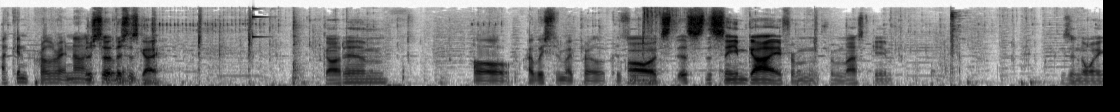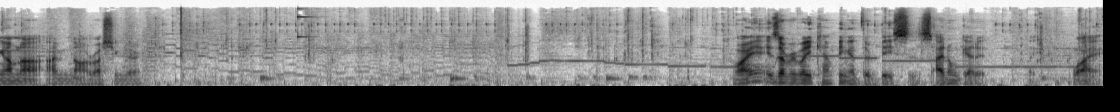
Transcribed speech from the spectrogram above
I can pearl right now. There's a, there's this guy. Got him. Oh, I wasted my pearl because. Oh, it's it's the same guy from from last game. He's annoying. I'm not I'm not rushing there. Why is everybody camping at their bases? I don't get it. Like, why?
